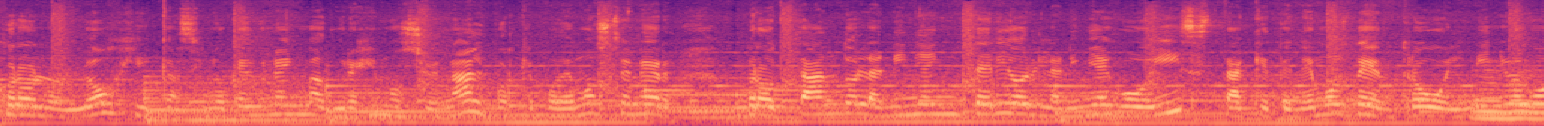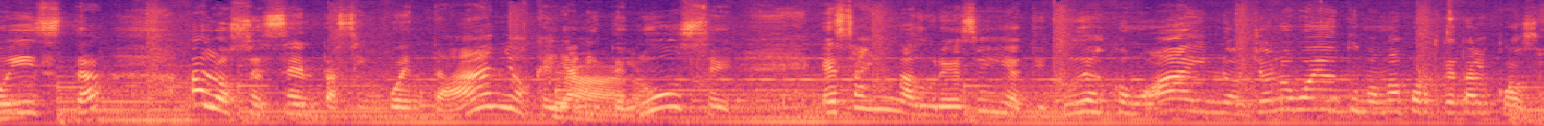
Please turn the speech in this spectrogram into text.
cronológica, sino que de una inmadurez emocional, porque podemos tener brotando la niña interior y la niña egoísta que tenemos dentro, o el niño egoísta, a los 60, 50 años, que ya ni te luce. Esas inmadureces y actitudes como, ay, no, yo no voy a tu mamá porque tal cosa,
